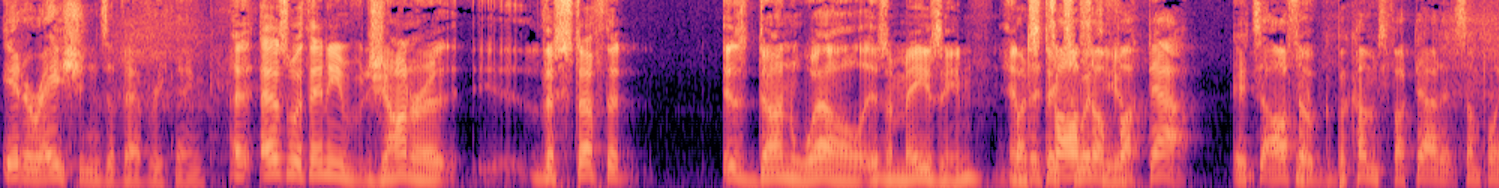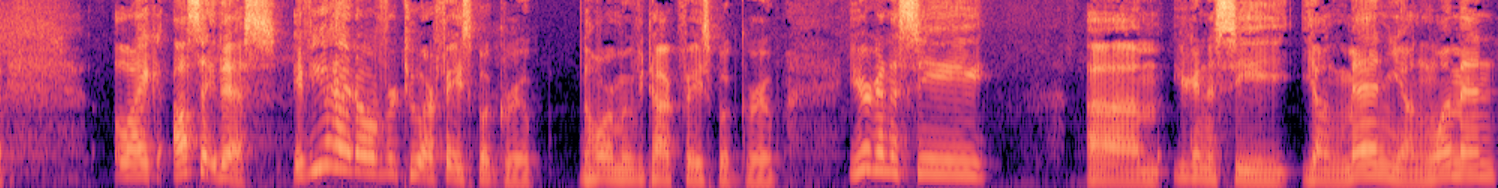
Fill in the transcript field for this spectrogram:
iterations of everything. As with any genre, the stuff that is done well is amazing and but it's also fucked out. It's also becomes fucked out at some point. Like I'll say this: if you head over to our Facebook group, the Horror Movie Talk Facebook group, you're gonna see, um, you're gonna see young men, young women,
